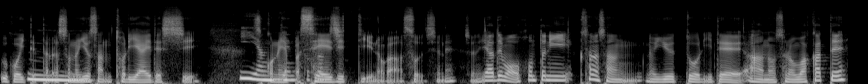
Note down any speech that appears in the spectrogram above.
動いてたうんらその予算の取り合いですし、いい案そこのやっぱ。政治っていうのがそうですよね。いやでも本当に草野さんの言う通りで、あのその若手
